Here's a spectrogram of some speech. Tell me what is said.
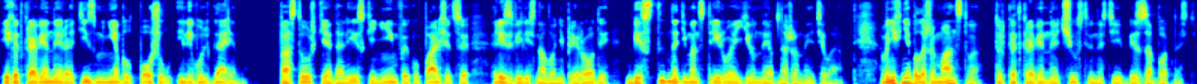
Их откровенный эротизм не был пошел или вульгарен. Пастушки, одолиски, нимфы и купальщицы резвились на лоне природы, бесстыдно демонстрируя юные обнаженные тела. В них не было жеманства, только откровенная чувственность и беззаботность.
